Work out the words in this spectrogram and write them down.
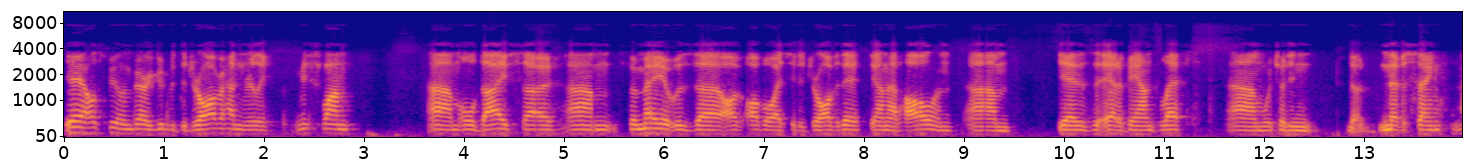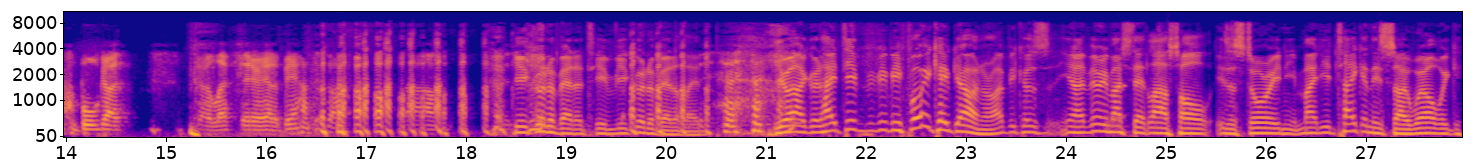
yeah, I was feeling very good with the driver. I hadn't really missed one um, all day, so um, for me, it was uh, I've, I've always hit a driver there down that hole, and um, yeah, there's out of bounds left, um, which I didn't never seen a ball go go left there out of bounds. So, um, You're good about it, Tim. You're good about it, lad. You are good. Hey, Tim, b- before you keep going, all right, because you know very much that last hole is a story, and you, mate, you've taken this so well. We, you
